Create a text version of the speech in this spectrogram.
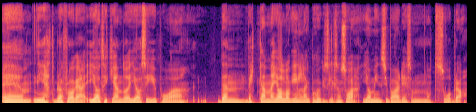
Ehm, det är en jättebra fråga. Jag tycker ändå, jag ser ju på den veckan när jag låg inlagd på sjukhus, liksom så, jag minns ju bara det som något så bra.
